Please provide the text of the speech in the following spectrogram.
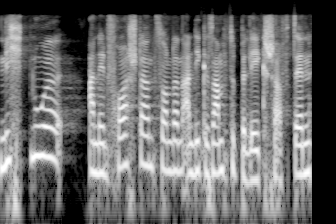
nicht nur an den Vorstand, sondern an die gesamte Belegschaft. Denn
